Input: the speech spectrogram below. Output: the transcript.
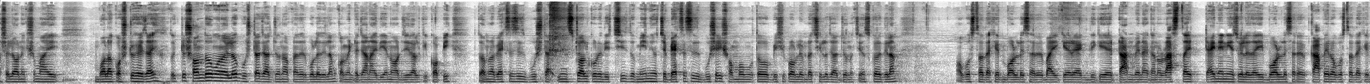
আসলে অনেক সময় বলা কষ্ট হয়ে যায়। তো একটু সন্দেহ মনে হলো বুশটা যার জন্য আপনাদের বলে দিলাম কমেন্টে জানাই দিয়েন অরিজিনাল কি কপি তো আমরা ব্যাকসেসিস বুশটা ইনস্টল করে দিচ্ছি। তো মেনই হচ্ছে ব্যাকসেসিস বুশেই সম্ভবত বেশি প্রবলেমটা ছিল, যার জন্য চেঞ্জ করে দিলাম। অবস্থা দেখেন বলডেসারের বাইকের একদিকে টানবে না কেন, রাস্তায় টাইনে নিয়ে চলে যায় বলডেসারের কাপের অবস্থা দেখেন,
